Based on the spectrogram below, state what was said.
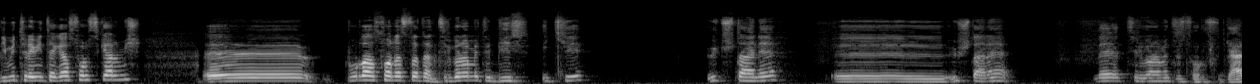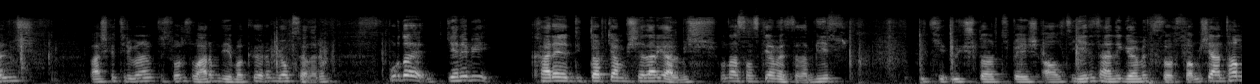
limit türev integral sorusu gelmiş. E, buradan sonrası zaten trigonometri 1, 2, 3 tane e, 3 tane de trigonometri sorusu gelmiş. Başka trigonometri sorusu var mı diye bakıyorum. Yok sanırım. Burada gene bir kare dikdörtgen bir şeyler gelmiş. Bundan sonrası geometriden 1, 2, 3, 4, 5, 6, 7 tane de geometri sorusu olmuş. Yani tam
